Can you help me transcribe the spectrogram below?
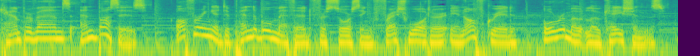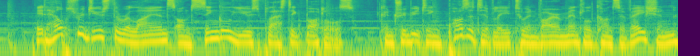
campervans, and buses, offering a dependable method for sourcing fresh water in off-grid or remote locations. It helps reduce the reliance on single-use plastic bottles, contributing positively to environmental conservation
